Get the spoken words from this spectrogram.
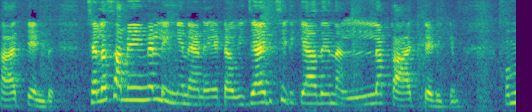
കാറ്റുണ്ട്. ചില സമയങ്ങളിൽ ഇങ്ങനെയാണ് കേട്ടോ. വിചാരിച്ചിരിക്കാതെ നല്ല കാറ്റടിക്കും. അപ്പം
